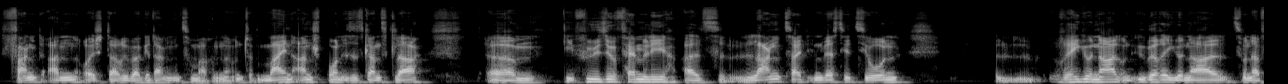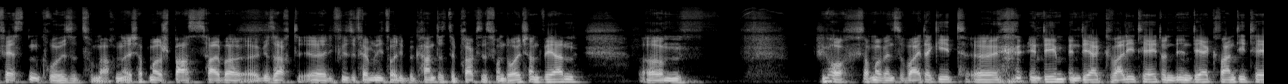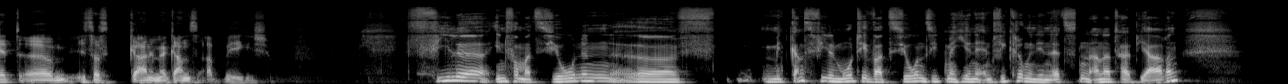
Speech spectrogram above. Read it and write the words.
fangt an, euch darüber Gedanken zu machen. Und mein Ansporn ist es ganz klar, ähm, die Physio Family als Langzeitinvestition regional und überregional zu einer festen Größe zu machen. Ich habe mal spaßhalber äh, gesagt, äh, die Physio Family soll die bekannteste Praxis von Deutschland werden. Ähm, ja, ich sag mal, wenn es so weitergeht, äh, in dem, in der Qualität und in der Quantität ähm, ist das gar nicht mehr ganz abwegig. Viele Informationen äh, mit ganz viel Motivation sieht man hier eine Entwicklung in den letzten anderthalb Jahren.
